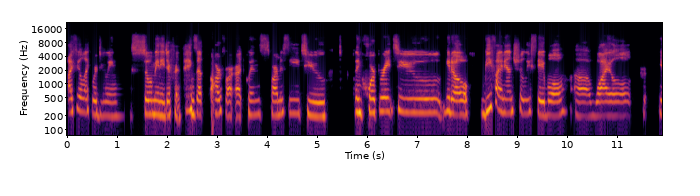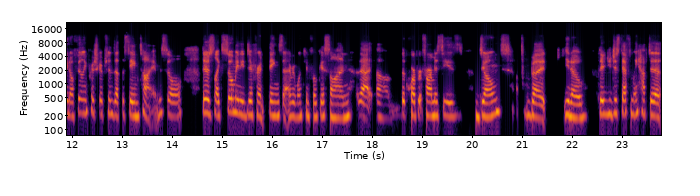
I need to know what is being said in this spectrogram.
I feel like we're doing so many different things at our, at Quinn's pharmacy to incorporate to, you know, be financially stable, uh, while you know filling prescriptions at the same time. So there's like so many different things that everyone can focus on that um, the corporate pharmacies don't. But you know you just definitely have to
